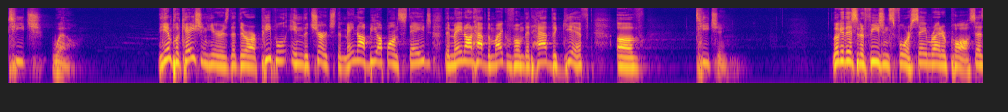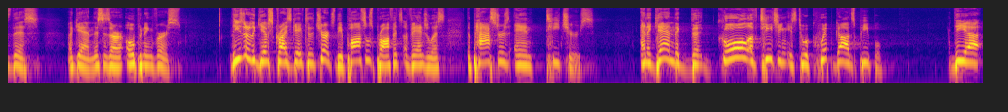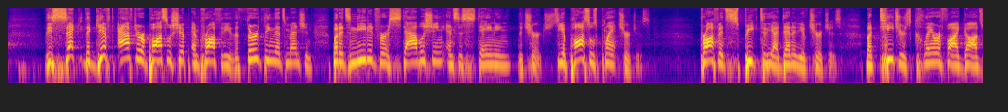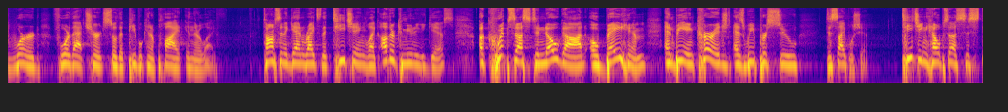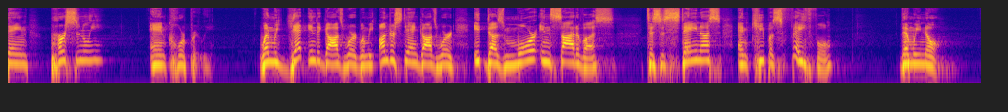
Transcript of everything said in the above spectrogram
teach well. The implication here is that there are people in the church that may not be up on stage, that may not have the microphone, that have the gift of teaching. Look at this in Ephesians 4. Same writer, Paul, says this again. This is our opening verse. These are the gifts Christ gave to the church the apostles, prophets, evangelists, the pastors, and teachers. And again, the, the goal of teaching is to equip God's people. The, uh, the, sec- the gift after apostleship and prophecy, the third thing that's mentioned, but it's needed for establishing and sustaining the church. See, apostles plant churches, prophets speak to the identity of churches, but teachers clarify God's word for that church so that people can apply it in their life. Thompson again writes that teaching, like other community gifts, equips us to know God, obey Him, and be encouraged as we pursue discipleship. Teaching helps us sustain personally and corporately. When we get into God's word, when we understand God's word, it does more inside of us to sustain us and keep us faithful than we know.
